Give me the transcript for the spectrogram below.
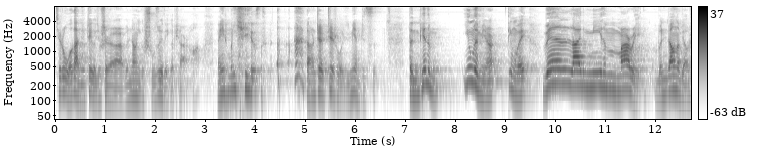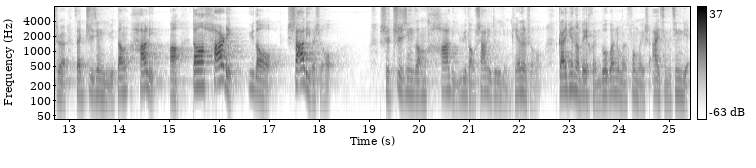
其实我感觉这个就是文章一个赎罪的一个片儿啊，没什么意思。当然这这是我一面之词。本片的英文名定为 When Light Meet Mary。文章呢表示在致敬于当哈利啊，当哈利遇到莎莉的时候，是致敬当哈利遇到莎莉这个影片的时候。该片呢被很多观众们奉为是爱情的经典。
